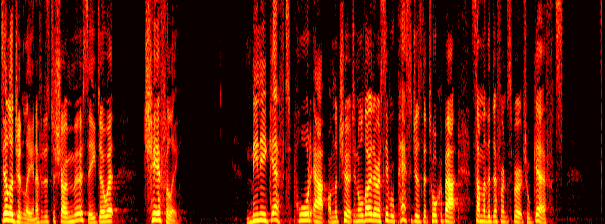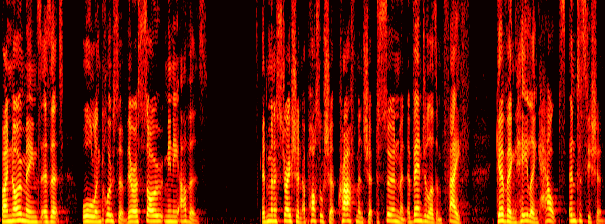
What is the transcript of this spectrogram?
diligently. And if it is to show mercy, do it cheerfully many gifts poured out on the church. And although there are several passages that talk about some of the different spiritual gifts, by no means is it all inclusive. There are so many others administration, apostleship, craftsmanship, discernment, evangelism, faith, giving, healing, helps, intercession,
